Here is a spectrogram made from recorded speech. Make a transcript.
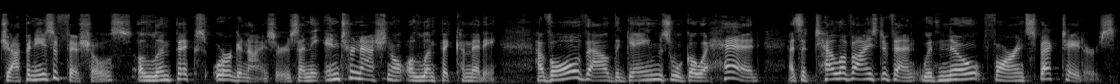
Japanese officials, Olympics organizers, and the International Olympic Committee have all vowed the Games will go ahead as a televised event with no foreign spectators.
